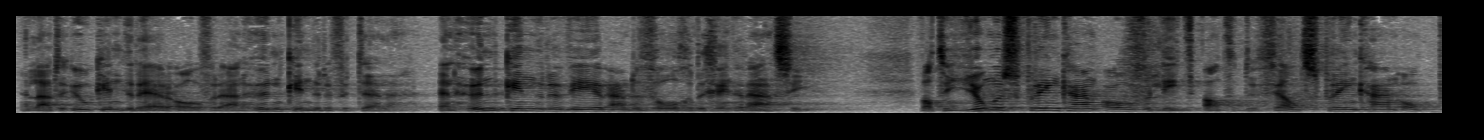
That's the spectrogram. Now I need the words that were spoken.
En laten uw kinderen erover aan hun kinderen vertellen. En hun kinderen weer aan de volgende generatie. Wat de jonge sprinkhaan overliet, at de veldsprinkhaan op.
